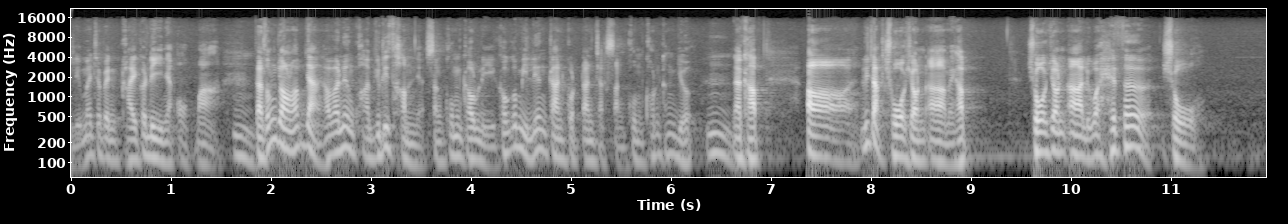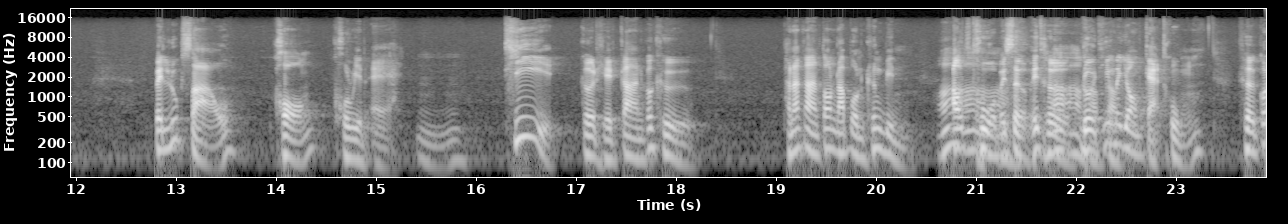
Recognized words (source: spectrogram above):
หรือไม่จะเป็นใครก็ดีเนี่ยออกมา แต่ต้องยอมรับอย่างครับว่าเรื่องความยุติธรรมเนี่ยสังคมเกาหลีเขาก็มีเรื่องการกดดันจากสังคมค่อนข้างเยอะนะครับเอ่อรู้จักโชยอนอาไหมครับโชยอนอาหรือว่าเฮเธอร์โชเป็นลูกสาวของ Korean Air ที่เกิดเหตุการณ์ก็คือ พนักงานต้อนรับบนเครื่องบินอ่าเอาถั่วไปเสิร์ฟให้เธออ่าโดยที่ครับไม่ยอมแกะถุง เธอก็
